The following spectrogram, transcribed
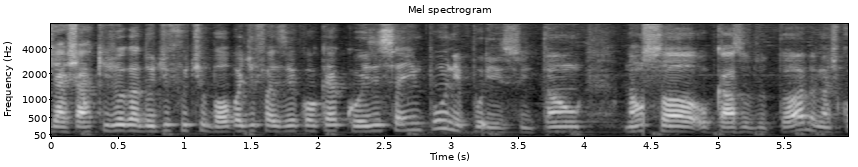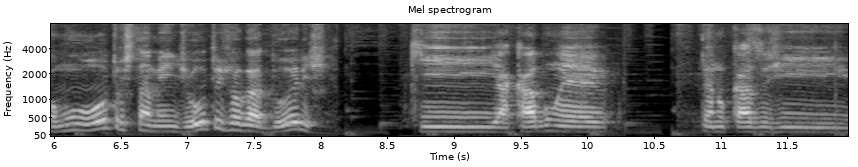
de achar que jogador de futebol pode fazer qualquer coisa e ser impune por isso. Então, não só o caso do Toby, mas como outros também de outros jogadores que acabam é, tendo casos de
